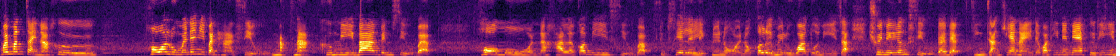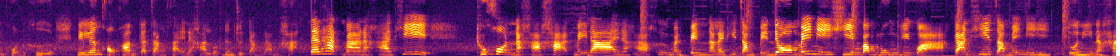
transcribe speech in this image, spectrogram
ไม่มั่นใจนะคือ เพราะว่าลุงไม่ได้มีปัญหาสิวหนักๆ คือมีบ้านเป็นสิวแบบ ฮอร์โมนนะคะ แล้วก็มีสิวแบบสิวเสี้ยนเล็กๆน้อยๆเนาะก็เลยไม่รู้ว่าตัวนี้จะช่วยในเรื่องสิวได้แบบจริงจังแค่ไหน แต่ว่าที่แน่ๆคือที่เห็นผลคือในเรื่องของความกระจ่างใสนะคะ ลดเลือนจุดด่างดำค่ะและถัดมานะคะที่ทุกคนนะคะขาดไม่ได้นะคะ คือมันเป็นอะไรที่จำเป็นยอมไม่มีครีมบำรุงดีกว่า การที่จะไม่มีตัวนี้นะคะ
